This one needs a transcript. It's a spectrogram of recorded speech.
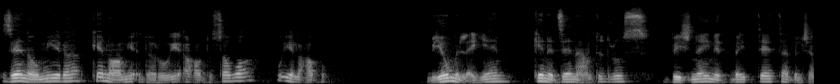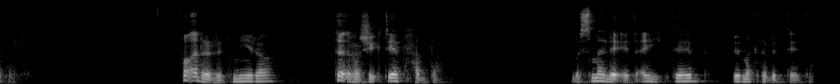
زينة وميرا كانوا عم يقدروا يقعدوا سوا ويلعبوا. بيوم من الأيام كانت زينة عم تدرس بجنينة بيت تيتا بالجبل. فقررت ميرا تقرأ شي كتاب حدا بس ما لقيت أي كتاب بمكتبة تيتا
